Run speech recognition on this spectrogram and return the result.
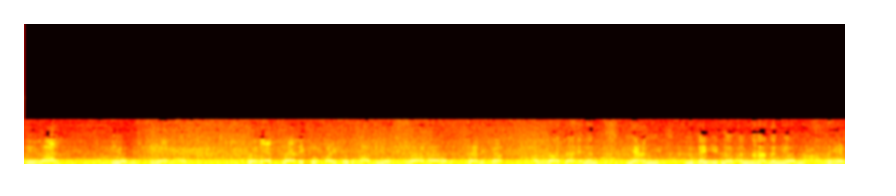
الإيمان بيوم القيامة. هذا ولذلك هم يقولوا ما في يوم القيامه ولذلك الله دائما يعني يبين لهم أن هذا اليوم عظيم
